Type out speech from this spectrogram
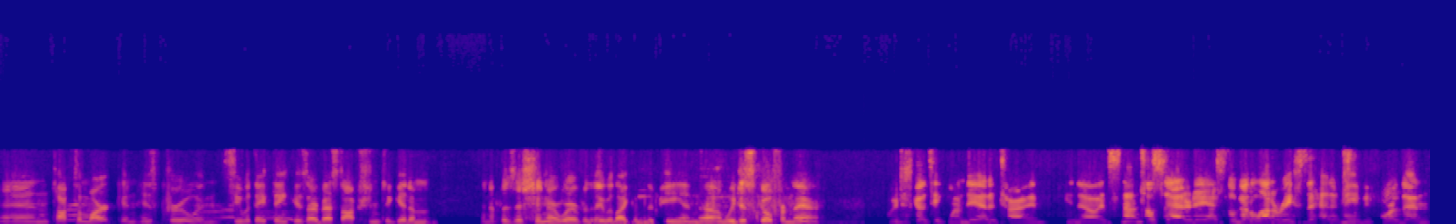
and talk to Mark and his crew and see what they think is our best option to get him in a position or wherever they would like him to be. And um, we just go from there. We just got to take one day at a time. You know, it's not until Saturday. I still got a lot of races ahead of me before then.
